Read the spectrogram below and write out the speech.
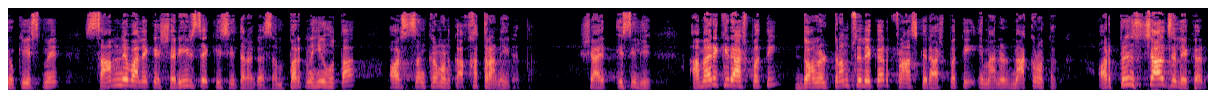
क्योंकि इसमें सामने वाले के शरीर से किसी तरह का संपर्क नहीं होता और संक्रमण का खतरा नहीं रहता। शायद इसीलिए अमेरिकी राष्ट्रपति डोनाल्ड ट्रंप से लेकर फ्रांस के राष्ट्रपति इमानुअल मैक्रो तक और प्रिंस चार्ल से लेकर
